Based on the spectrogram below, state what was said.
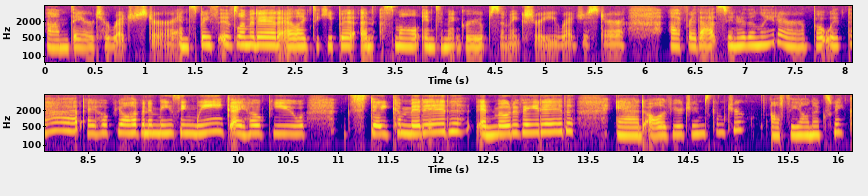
um, there to register register. And space is limited. I like to keep it a small, intimate group, so make sure you register uh, for that sooner than later. But with that, I hope you all have an amazing week. I hope you stay committed and motivated, and all of your dreams come true. I'll see y'all next week.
